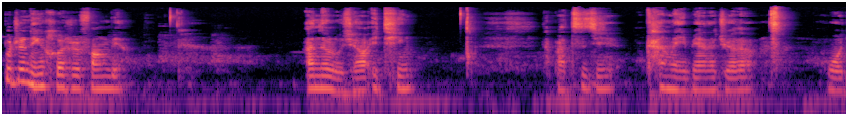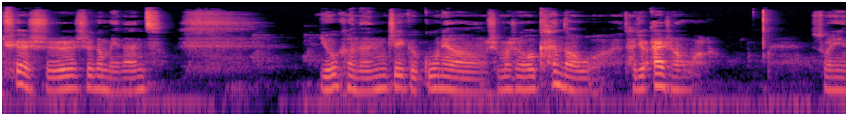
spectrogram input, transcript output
不知您何时方便？”安德鲁乔一听，他把自己看了一遍，他觉得。我确实是个美男子，有可能这个姑娘什么时候看到我，她就爱上我了，所以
